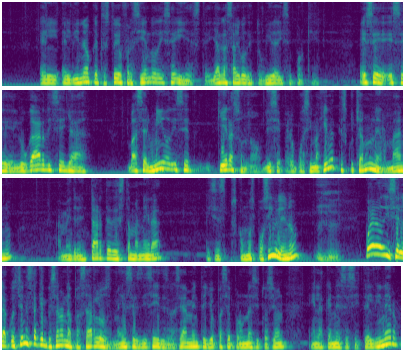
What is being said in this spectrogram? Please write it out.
el, dinero que te estoy ofreciendo, dice, y este, y hagas algo de tu vida, dice, porque ese, ese lugar, dice, ya va a ser mío, dice, quieras o no. Dice, pero pues imagínate escuchar a un hermano amedrentarte de esta manera, dices, pues ¿cómo es posible, no? Bueno, dice, la cuestión está que empezaron a pasar los meses, dice, y desgraciadamente yo pasé por una situación en la que necesité el dinero.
